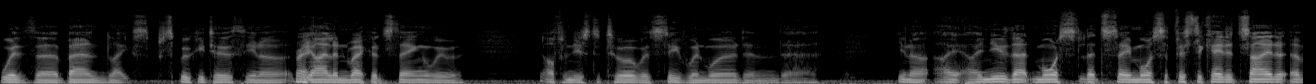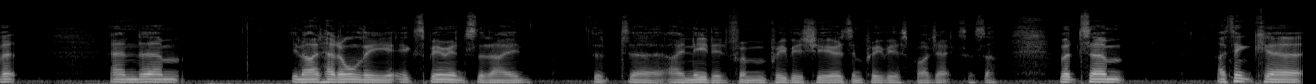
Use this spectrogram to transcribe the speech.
with a band like Spooky Tooth, you know, Right. the Island Records thing. We were often used to tour with Steve Winwood, and uh, you know, I, I knew that more, let's say, more sophisticated side of it, and um, you know, I'd had all the experience that I that uh, I needed from previous years and previous projects and stuff, but um, I think. Uh,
